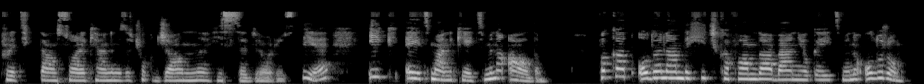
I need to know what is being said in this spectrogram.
pratikten sonra kendimizi çok canlı hissediyoruz diye ilk eğitmenlik eğitimini aldım. Fakat o dönemde hiç kafamda ben yoga eğitmeni olurum.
